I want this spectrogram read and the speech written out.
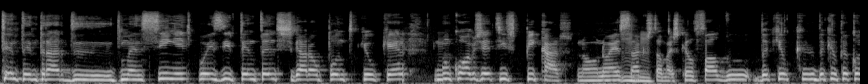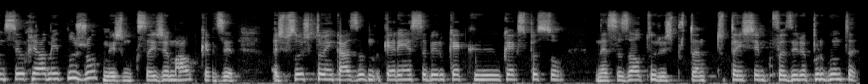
tento entrar de, de mansinha e depois ir tentando chegar ao ponto que eu quero, não com o objetivo de picar, não, não é essa uhum. a questão, mas que ele fale do, daquilo, que, daquilo que aconteceu realmente no jogo, mesmo que seja mal. Quer dizer, as pessoas que estão em casa querem é saber o que é que, o que, é que se passou nessas alturas, portanto, tu tens sempre que fazer a pergunta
